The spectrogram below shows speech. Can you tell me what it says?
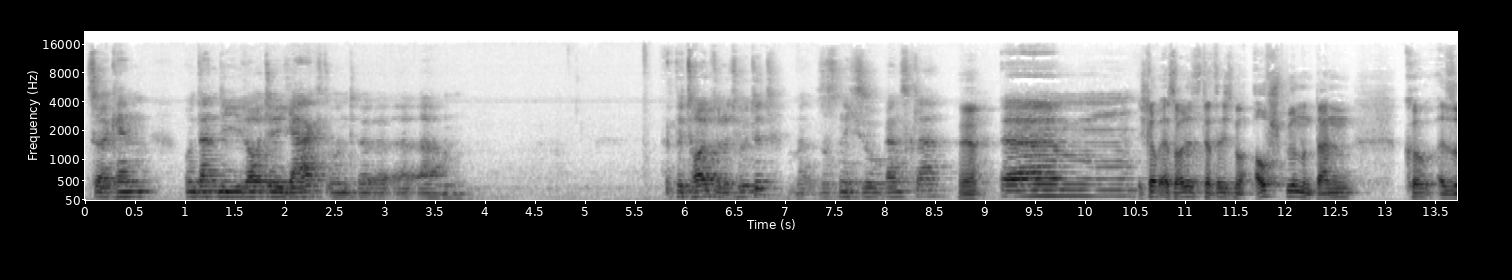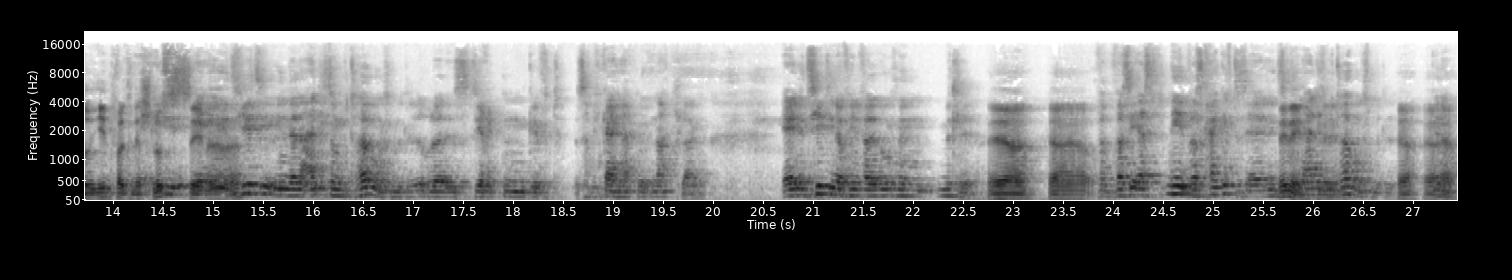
zu erkennen und dann die Leute jagt und äh, äh, ähm, betäubt oder tötet. Das ist nicht so ganz klar. Ja. Ähm, ich glaube, er soll es tatsächlich nur aufspüren und dann kommt, also jedenfalls in der Schlussszene. Er initiiert sie ihn dann eigentlich so ein Betäubungsmittel oder ist es direkt ein Gift? Das habe ich gar nicht nachgeschlagen. Er initiiert ihn auf jeden Fall irgendein Mittel. Ja, ja, ja. Was sie erst, nee, was kein Gift ist, er initiiert nee, nee, ihn eigentlich nee. Betäubungsmittel. Ja, ja, genau. ja.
